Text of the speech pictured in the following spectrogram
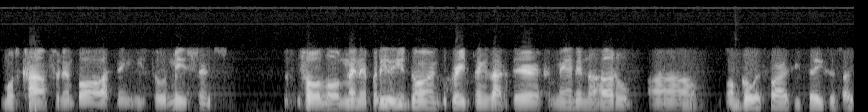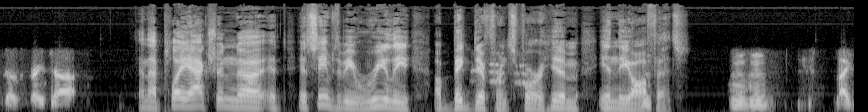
the most confident ball I think he's told me since for a little minute. But he, he's doing great things out there, commanding the huddle. Um, gonna go as far as he takes it. So he does a great job. And that play action, uh, it it seems to be really a big difference for him in the offense. Mm-hmm. Like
